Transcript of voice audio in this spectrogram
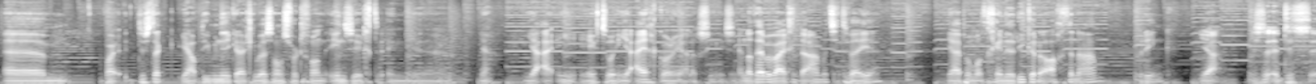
Ehm, dus dat, ja, op die manier krijg je best wel een soort van inzicht in je, ja, in je, in eventueel in je eigen koloniale geschiedenis. En dat hebben wij gedaan met z'n tweeën. Jij hebt een wat generiekere achternaam, Brink. Ja, dus het is eh,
